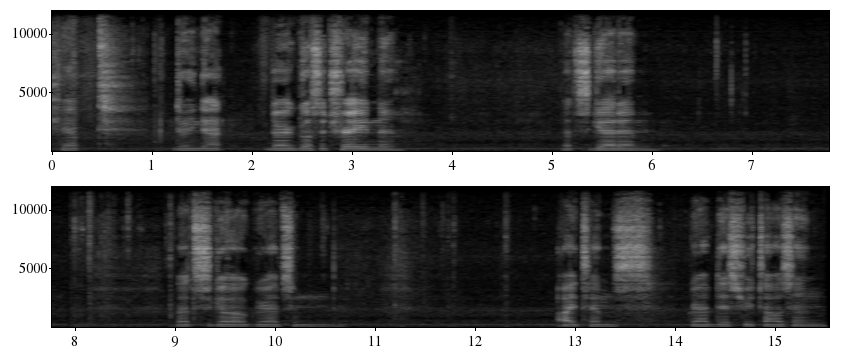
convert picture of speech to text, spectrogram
kept doing that. There goes the train. Let's get him. Let's go grab some items. Grab this 3000.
